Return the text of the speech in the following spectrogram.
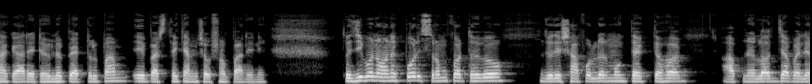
থাকে আর এটা হলো পেট্রোল পাম্প এই পাশ থেকে আমি সবসময় পানি নিই। তো জীবনে অনেক পরিশ্রম করতে হবে যদি সাফল্যের মুখ দেখতে হয় আপনি লজ্জা পাইলে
